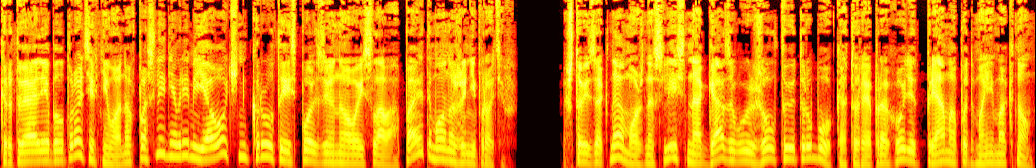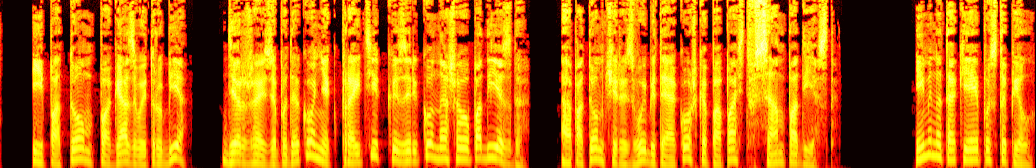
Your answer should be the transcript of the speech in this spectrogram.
Крутой Али был против него, но в последнее время я очень круто использую новые слова, поэтому он уже не против. Что из окна можно слезть на газовую желтую трубу, которая проходит прямо под моим окном, и потом по газовой трубе, держась за подоконник, пройти к козырьку нашего подъезда, а потом через выбитое окошко попасть в сам подъезд. Именно так я и поступил.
